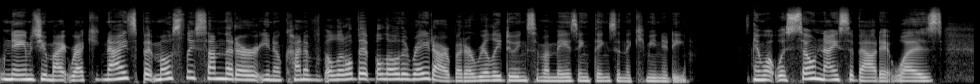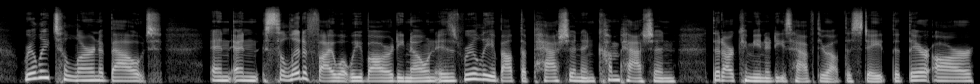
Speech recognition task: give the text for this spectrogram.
names you might recognize, but mostly some that are, you know, kind of a little bit below the radar, but are really doing some amazing things in the community. And what was so nice about it was really to learn about and and solidify what we've already known is really about the passion and compassion that our communities have throughout the state that there are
